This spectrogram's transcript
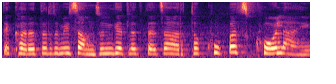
ते खरं तर तुम्ही समजून घेतलं तर त्याचा अर्थ खूपच खोल आहे.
